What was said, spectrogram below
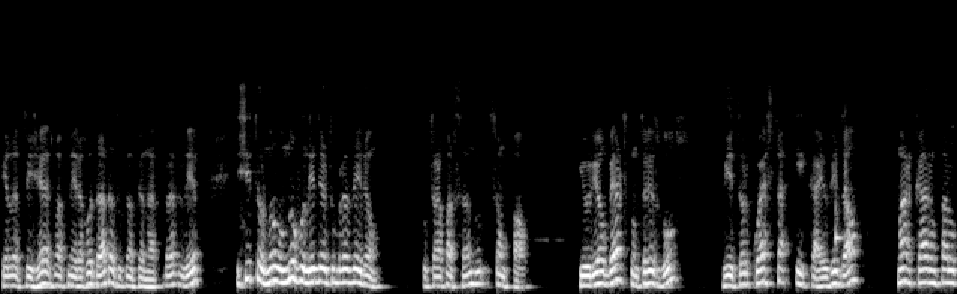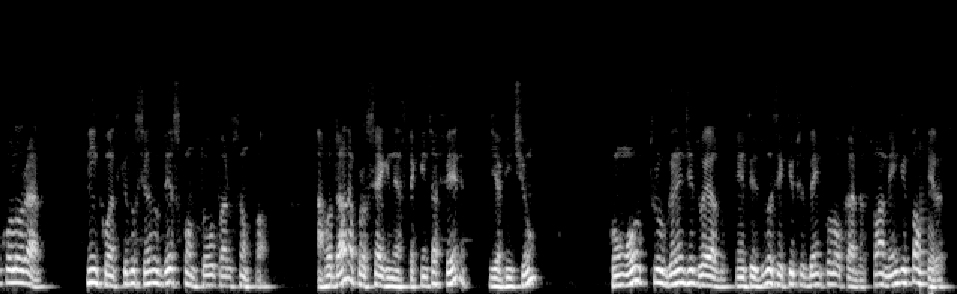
pela 31ª rodada do Campeonato Brasileiro, e se tornou o novo líder do Brasileirão, ultrapassando São Paulo. Yuri Alberto, com três gols, Vitor Cuesta e Caio Vidal marcaram para o Colorado. enquanto que Luciano descontou para o São Paulo. A rodada prossegue nesta quinta-feira, dia 21, com outro grande duelo entre duas equipes bem colocadas, Flamengo e Palmeiras.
